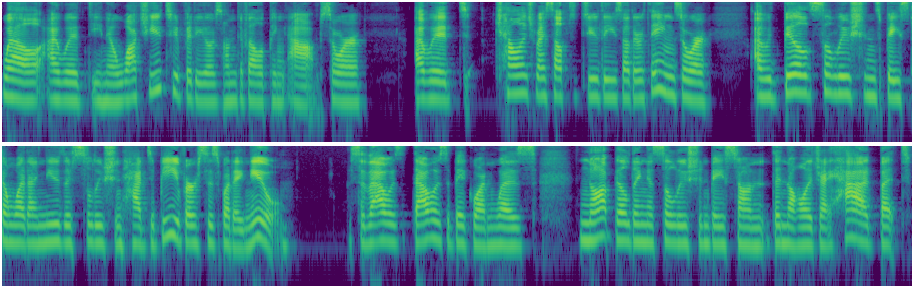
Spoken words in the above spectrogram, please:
well i would you know watch youtube videos on developing apps or i would challenge myself to do these other things or i would build solutions based on what i knew the solution had to be versus what i knew so that was that was a big one was not building a solution based on the knowledge i had but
